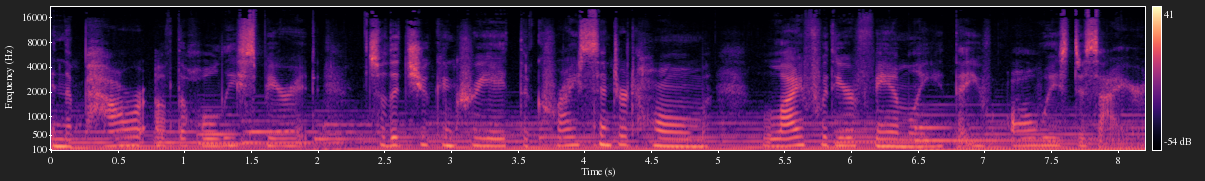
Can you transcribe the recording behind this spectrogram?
in the power of the Holy Spirit so that you can create the Christ centered home, life with your family that you've always desired.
